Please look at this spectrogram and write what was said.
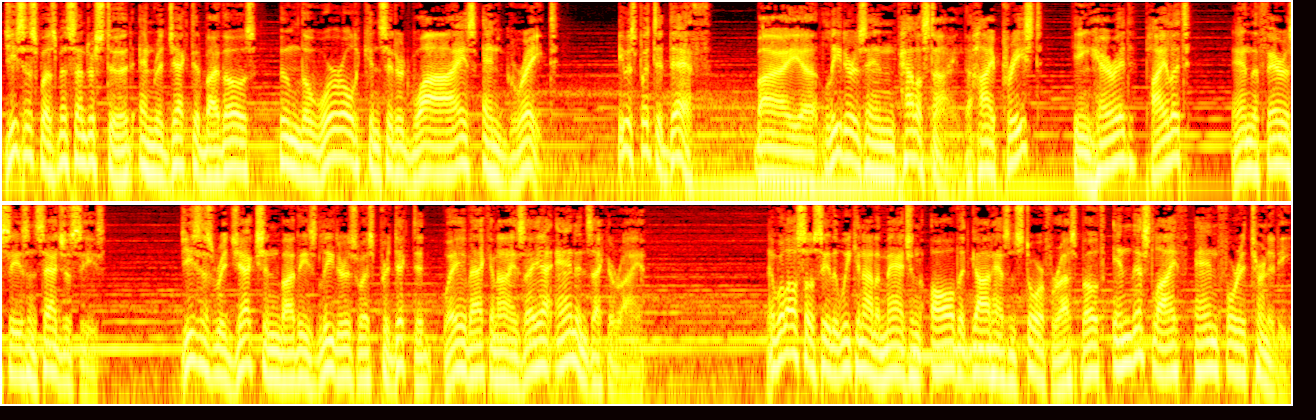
Jesus was misunderstood and rejected by those whom the world considered wise and great. He was put to death by uh, leaders in Palestine, the high priest, King Herod, Pilate, and the Pharisees and Sadducees. Jesus' rejection by these leaders was predicted way back in Isaiah and in Zechariah. And we'll also see that we cannot imagine all that God has in store for us, both in this life and for eternity.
